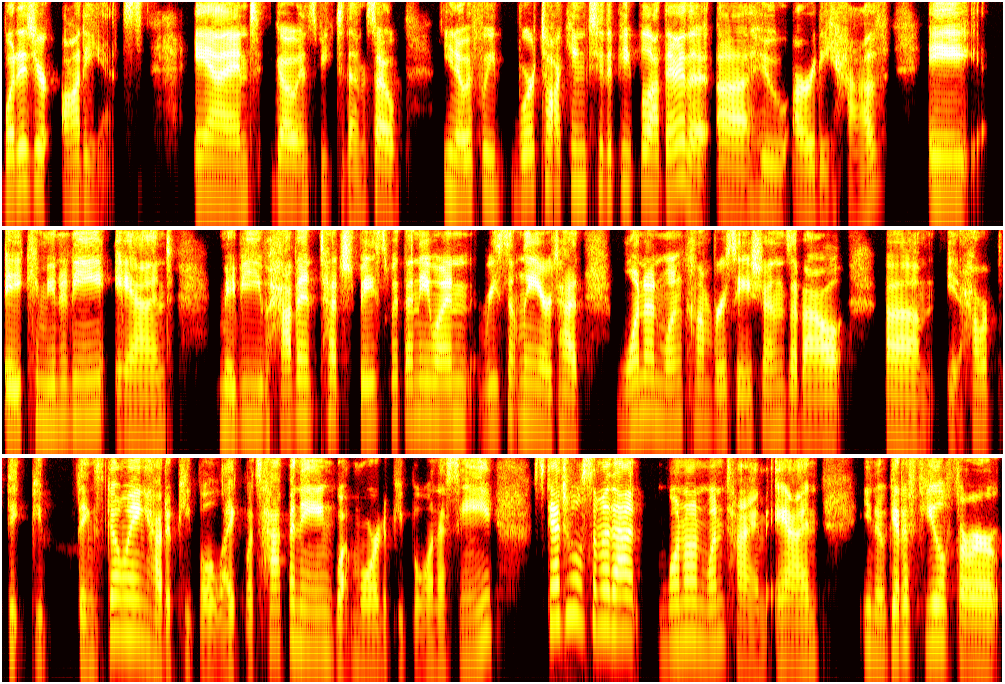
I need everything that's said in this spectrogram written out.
what is your audience? And go and speak to them. So you know if we were talking to the people out there that uh, who already have a a community and maybe you haven't touched base with anyone recently or had one-on-one conversations about um, you know, how are th- things going? How do people like what's happening? What more do people want to see? Schedule some of that one-on-one time and you know get a feel for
